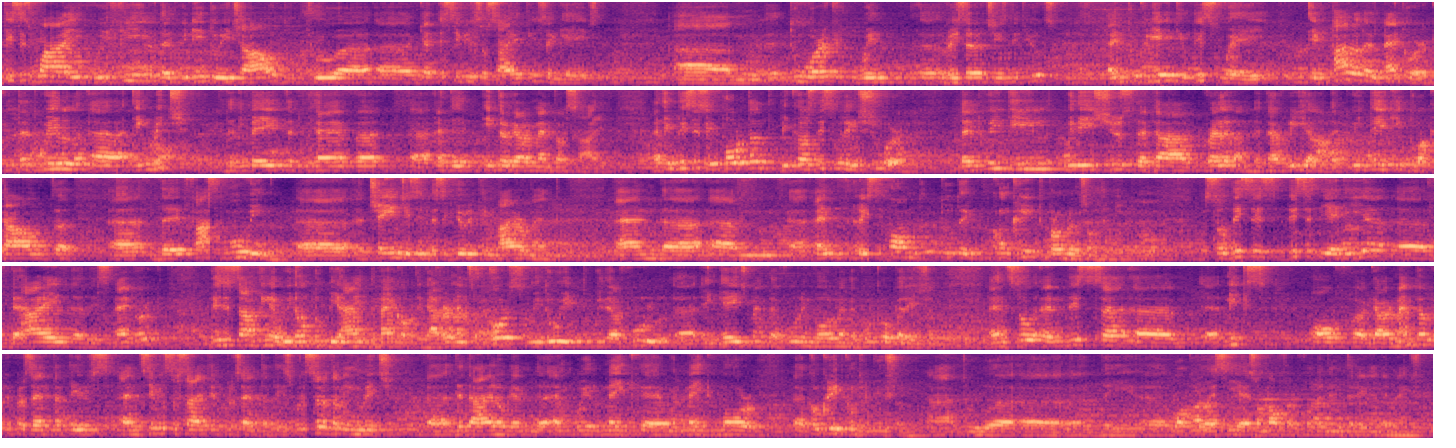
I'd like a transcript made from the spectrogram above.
this is why we feel that we need to reach out to uh, uh, get the civil societies engaged, um, to work with uh, research institutes and to create in this way a parallel network that will uh, enrich the debate that we have at the intergovernmental side. I think this is important because this will ensure that we deal with issues that are relevant, that are real, that we take into account uh, uh, the fast-moving uh, changes in the security environment and, uh, um, and respond to the concrete problems of the people. So this is, this is the idea uh, behind this network. This is something that we don't do behind the back of the governments, of course. We do it their full uh, engagement, their full involvement, their full cooperation. And so, and this uh, uh, uh, mix of uh, governmental representatives and civil society representatives will certainly enrich uh, the dialogue and, and will make will make more concrete contribution to the what OSCE has on offer for the Mediterranean dimension.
